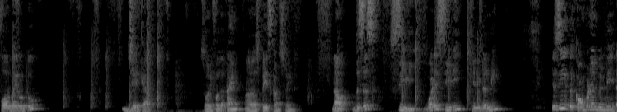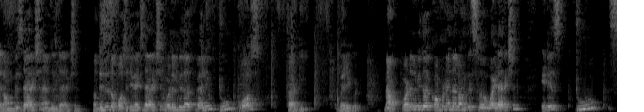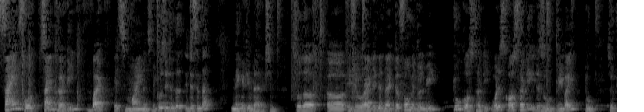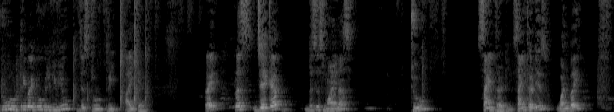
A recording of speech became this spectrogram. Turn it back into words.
4 by root 2 j cap. Sorry for the time uh, space constraint. Now this is CD. What is CD? Can you tell me? You see the component will be along this direction and this direction. Now this is the positive x direction. What will be the value? 2 cos 30. Very good. Now what will be the component along this uh, y direction? It is 2 sine 4 sine 30 but it's minus because it, in the, it is in the negative direction. So the uh, if you write it in vector form, it will be 2 cos 30. What is cos 30? It is root 3 by 2. So 2 root 3 by 2 will give you just root 3 i cap. Right? Plus j cap. This is minus 2 sine 30. Sine 30 is 1 by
